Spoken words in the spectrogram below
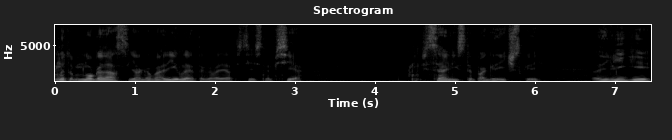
это много раз я говорил, это говорят, естественно, все специалисты по греческой религии,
